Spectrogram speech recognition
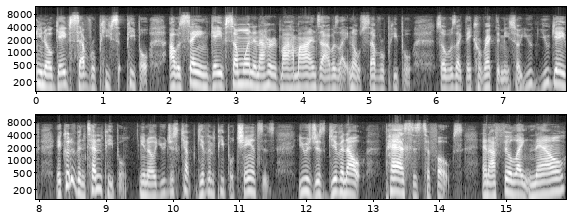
you know, gave several piece, of people. I was saying gave someone, and I heard my mind's. I was like, no, several people. So it was like they corrected me. So you you gave. It could have been ten people. You know, you just kept giving people chances. You was just giving out passes to folks, and I feel like now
